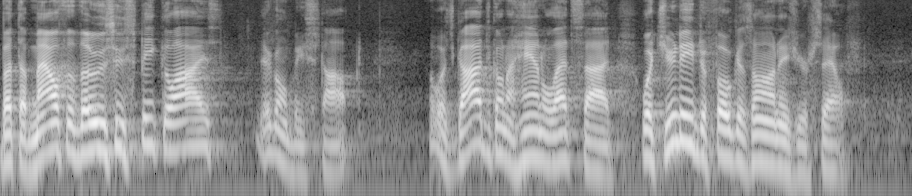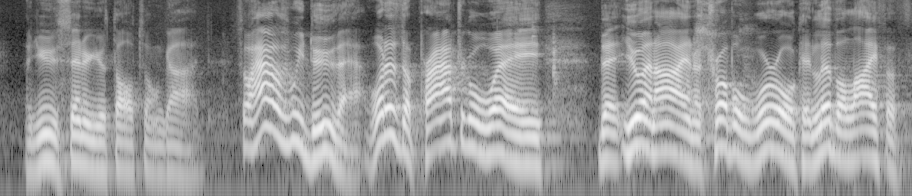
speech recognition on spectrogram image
but the mouth of those who speak lies, they're going to be stopped. In other words, God's going to handle that side. What you need to focus on is yourself. And you center your thoughts on God. So, how do we do that? What is the practical way that you and I in a troubled world can live a life of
